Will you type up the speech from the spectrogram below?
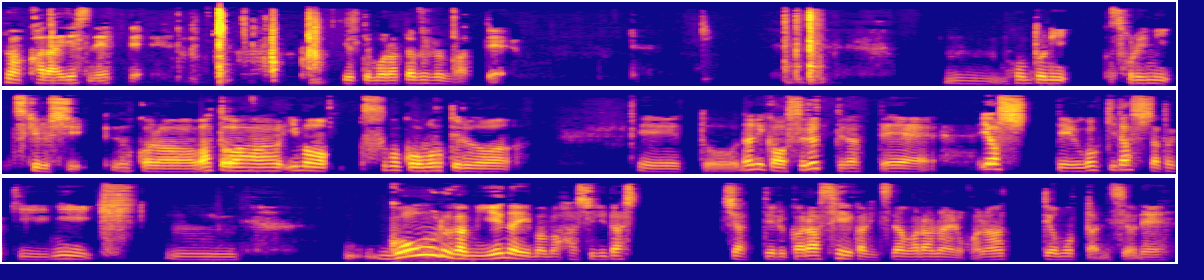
まあ課題ですねって言ってもらった部分があって、うん、本当にそれに尽きるし、だから、あとは今すごく思ってるのは、えっ、と、何かをするってなって、よしって動き出した時に、うん、ゴールが見えないまま走り出しちゃってるから成果につながらないのかなって思ったんですよね。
